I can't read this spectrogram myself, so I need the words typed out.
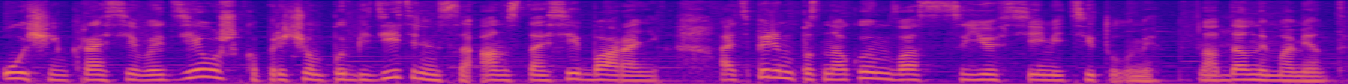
очень красивая девушка, причем победительница Анастасия Бараник. А теперь мы познакомим вас с ее всеми титулами на данный момент.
